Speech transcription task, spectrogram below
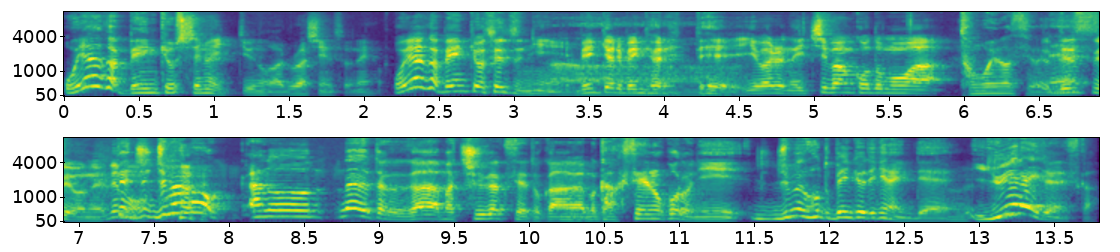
親が勉強してないっていうのがあるらしいんですよね。親が勉強せずに勉強やれ勉強やれって言われるの一番子供はと思いますよね。ですよね。でも自分も あの那由高が、まあ、中学生とか、うん。まあ、学生の頃に自分本当勉強できないんで、うん。言えないじゃないですか。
